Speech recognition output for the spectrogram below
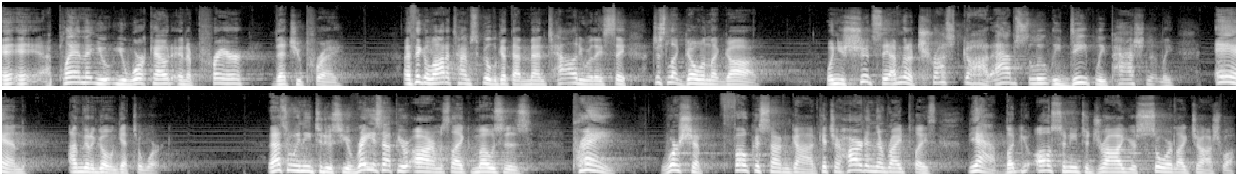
a plan that you, you work out and a prayer that you pray. I think a lot of times people get that mentality where they say, just let go and let God. When you should say, I'm going to trust God absolutely, deeply, passionately, and I'm going to go and get to work. That's what we need to do. So you raise up your arms like Moses, pray, worship, focus on God, get your heart in the right place. Yeah, but you also need to draw your sword like Joshua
